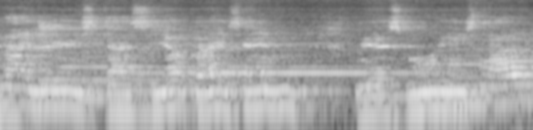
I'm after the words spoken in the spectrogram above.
Hyväilystäs jokaisen myös muistan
